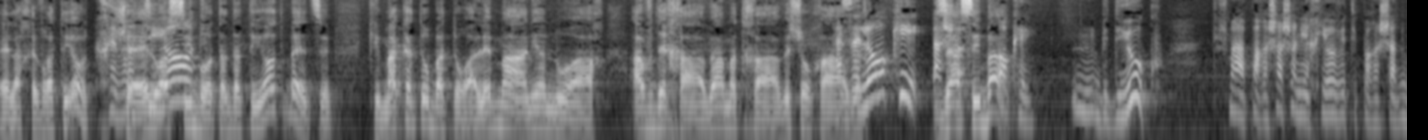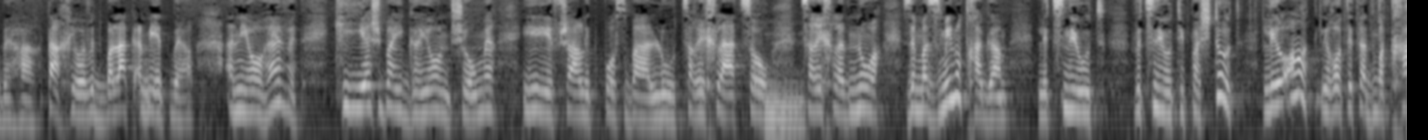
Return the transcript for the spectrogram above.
אלא חברתיות. חברתיות. שאלו הסיבות הדתיות בעצם. כי מה כתוב בתורה? למען ינוח עבדך ואמתך ושורך. אז זה ו- לא כי... זה הש- הסיבה. אוקיי, בדיוק. תשמע, הפרשה שאני הכי אוהבת היא פרשת בהר. אתה הכי אוהבת בלק, אני את בהר. אני אוהבת, כי יש בה היגיון שאומר, אי אפשר לתפוס בעלות, צריך לעצור, Mm. צריך לנוח. זה מזמין אותך גם לצניעות, וצניעות היא פשטות. לראות, לראות את אדמתך,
